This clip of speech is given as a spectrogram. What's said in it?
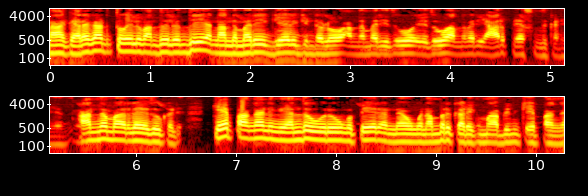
நான் கரகாட்டு தொழில் வந்ததுலேருந்து என்ன அந்த மாதிரி கேலி கிண்டலோ அந்த மாதிரி இதுவோ எதுவோ அந்த மாதிரி யாரும் பேசுனது கிடையாது. அந்த மாதிரிலாம் எதுவும் கிடையாது. கேட்பாங்க நீங்கள் எந்த ஊர் உங்கள் பேர் என்ன உங்கள் நம்பர் கிடைக்குமா? அப்படின்னு கேட்பாங்க.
